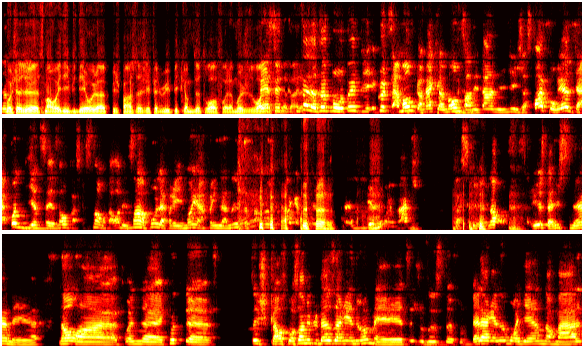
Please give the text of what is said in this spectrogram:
Moi, je te jure, tu m'as envoyé des vidéos, là, puis je pense que j'ai fait le repeat comme deux, trois fois. Là. Moi, je vois Mais c'est ça de toute beauté. Puis écoute, ça montre comment que le monde s'en était ennuyé. J'espère pour elle qu'elle n'a pas de billet de saison parce que sinon, on va avoir des ampoules après les mains à la fin de l'année. match. Parce que non, sérieux, c'est hallucinant. Mais euh, non, euh, pour une. euh, écoute, euh, je classe pas ça mes plus belles arénas, mais je veux dire, c'est c'est une belle aréna moyenne, normale.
